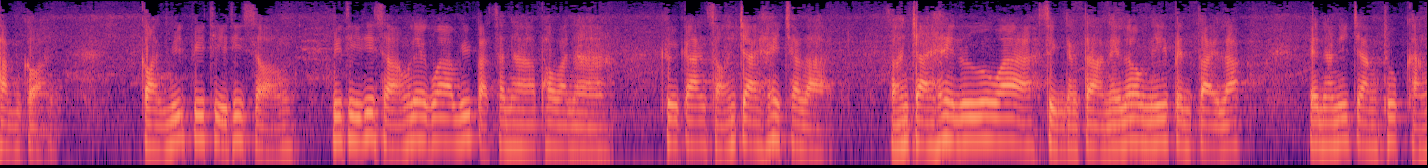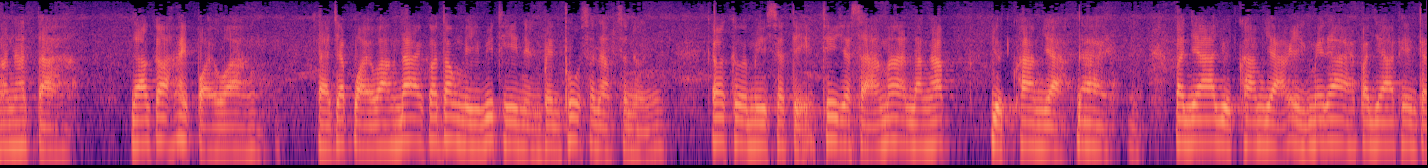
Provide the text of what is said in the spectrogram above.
ทำก่อน ก่อนวิธีที่สอง วิธีที่สองเรียกว่าวิปัสสนาภาวนา คือการสอนใจให้ฉลาด สอนใจให้รู้ว่าสิ่งต่างๆ ในโลกนี้เป็นไตรลักษณ์เป็นอนิจจังทุกขังอนัตตา แล้วก็ให้ปล่อยวาง แต่จะปล่อยวางได้ก็ต้องมีวิธีหนึ่งเป็นผู้สนับสนุน ก็คือมีสติที่จะสามารถระงับหยุดความอยากได้ ปัญญาหยุดความอยากเองไม่ได้ ปัญญาเพียงแต่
